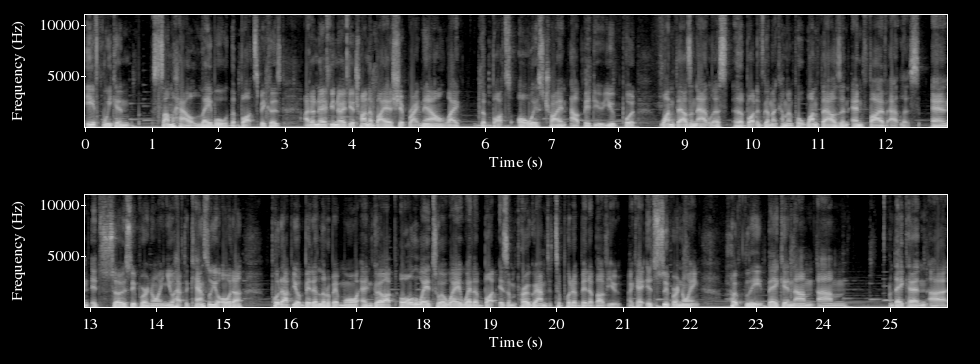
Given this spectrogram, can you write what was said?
if we can somehow label the bots, because I don't know if you know, if you're trying to buy a ship right now, like the bots always try and outbid you. You put 1000 Atlas, the bot is going to come and put 1005 Atlas. And it's so super annoying. You'll have to cancel your order, put up your bid a little bit more and go up all the way to a way where the bot isn't programmed to put a bid above you. Okay, it's super annoying. Hopefully they can um, um, they can uh,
